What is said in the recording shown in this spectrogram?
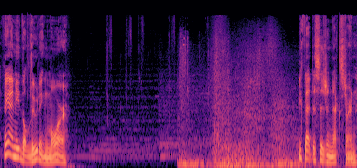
I think I need the looting more. Make that decision next turn.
